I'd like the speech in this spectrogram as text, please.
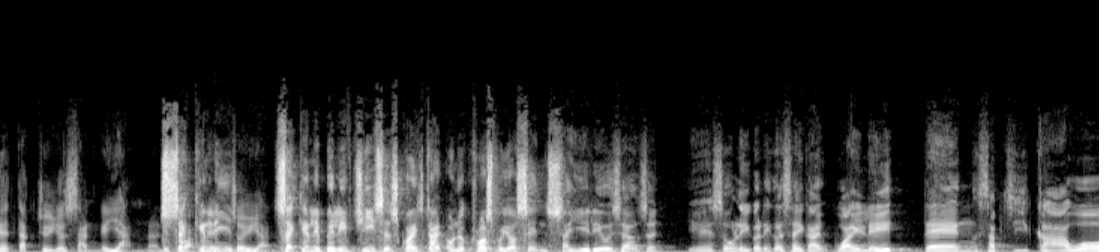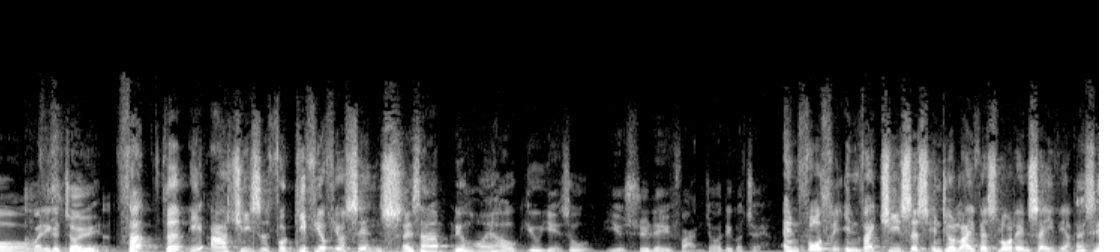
系得罪咗神嘅人啊，你犯嘅 Secondly, 罪人。 secondly, believe Jesus Christ died on the cross for your sins. 第二，你要相信 耶穌嚟過呢個世界為你釘十字架喎，為你嘅罪。 Third, thirdly, ask Jesus forgive you of your sins. 第三，你開口叫耶穌饒恕你犯咗呢個罪。 And fourthly, invite Jesus into your life as Lord and Savior. 第四，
